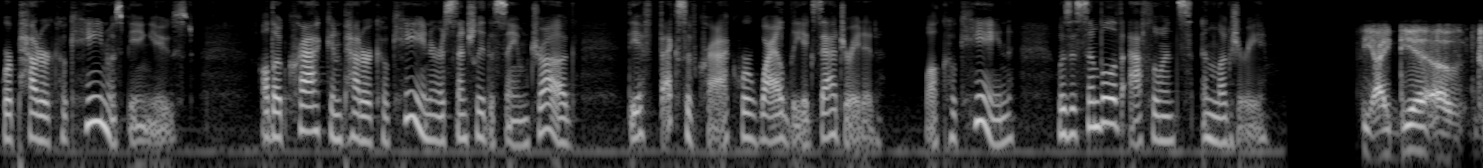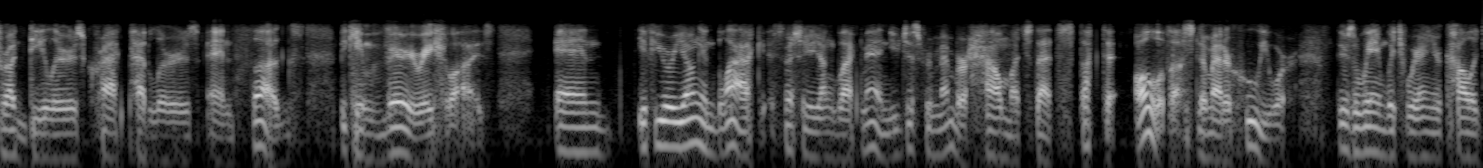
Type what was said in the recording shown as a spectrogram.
where powder cocaine was being used. Although crack and powder cocaine are essentially the same drug, the effects of crack were wildly exaggerated, while cocaine was a symbol of affluence and luxury. The idea of drug dealers, crack peddlers, and thugs became very racialized. And if you were young and black, especially a young black man, you just remember how much that stuck to all of us, no matter who we were there's a way in which wearing your college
